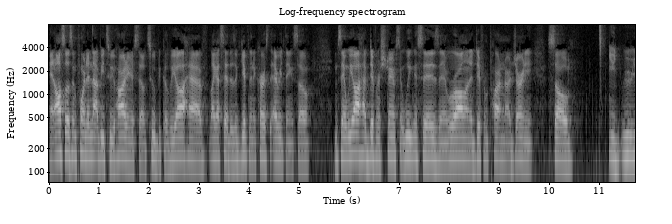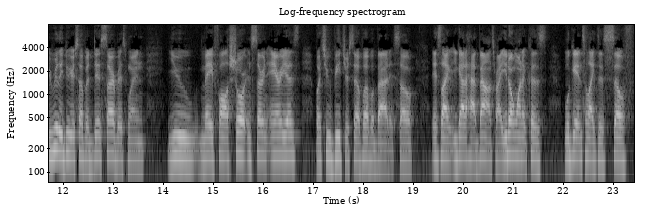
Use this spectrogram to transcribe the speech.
And also, it's important to not be too hard on yourself too, because we all have, like I said, there's a gift and a curse to everything. So I'm saying we all have different strengths and weaknesses, and we're all on a different part in our journey. So you you really do yourself a disservice when you may fall short in certain areas, but you beat yourself up about it. So it's like you got to have balance, right? You don't want it because we'll get into like this self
